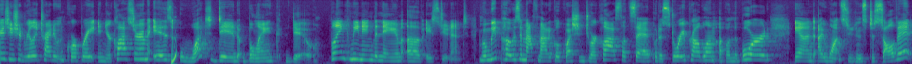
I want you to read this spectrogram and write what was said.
You should really try to incorporate in your classroom is what did blank do? Blank meaning the name of a student. When we pose a mathematical question to our class, let's say I put a story problem up on the board and I want students to solve it,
